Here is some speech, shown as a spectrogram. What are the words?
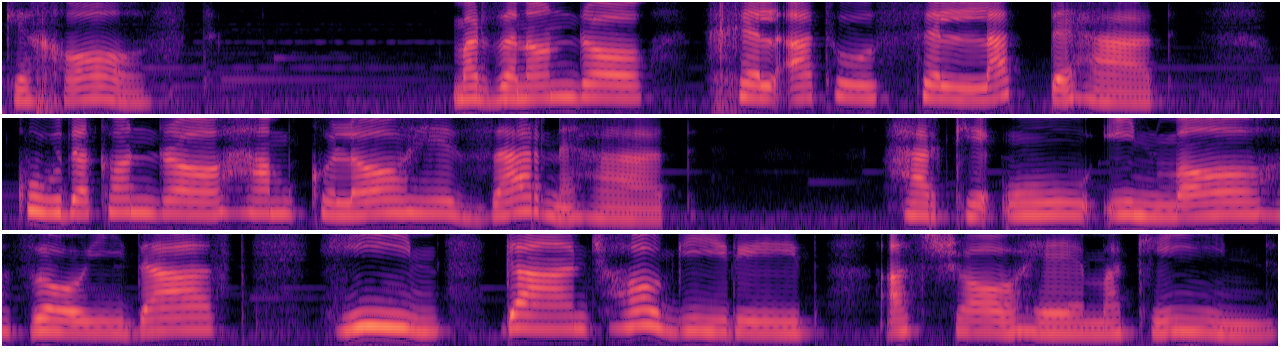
که خواست. مرزنان را خلعت و سلت دهد کودکان را هم کلاه زر نهد. هر که او این ماه زاییده است هین گنج ها گیرید از شاه مکین.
